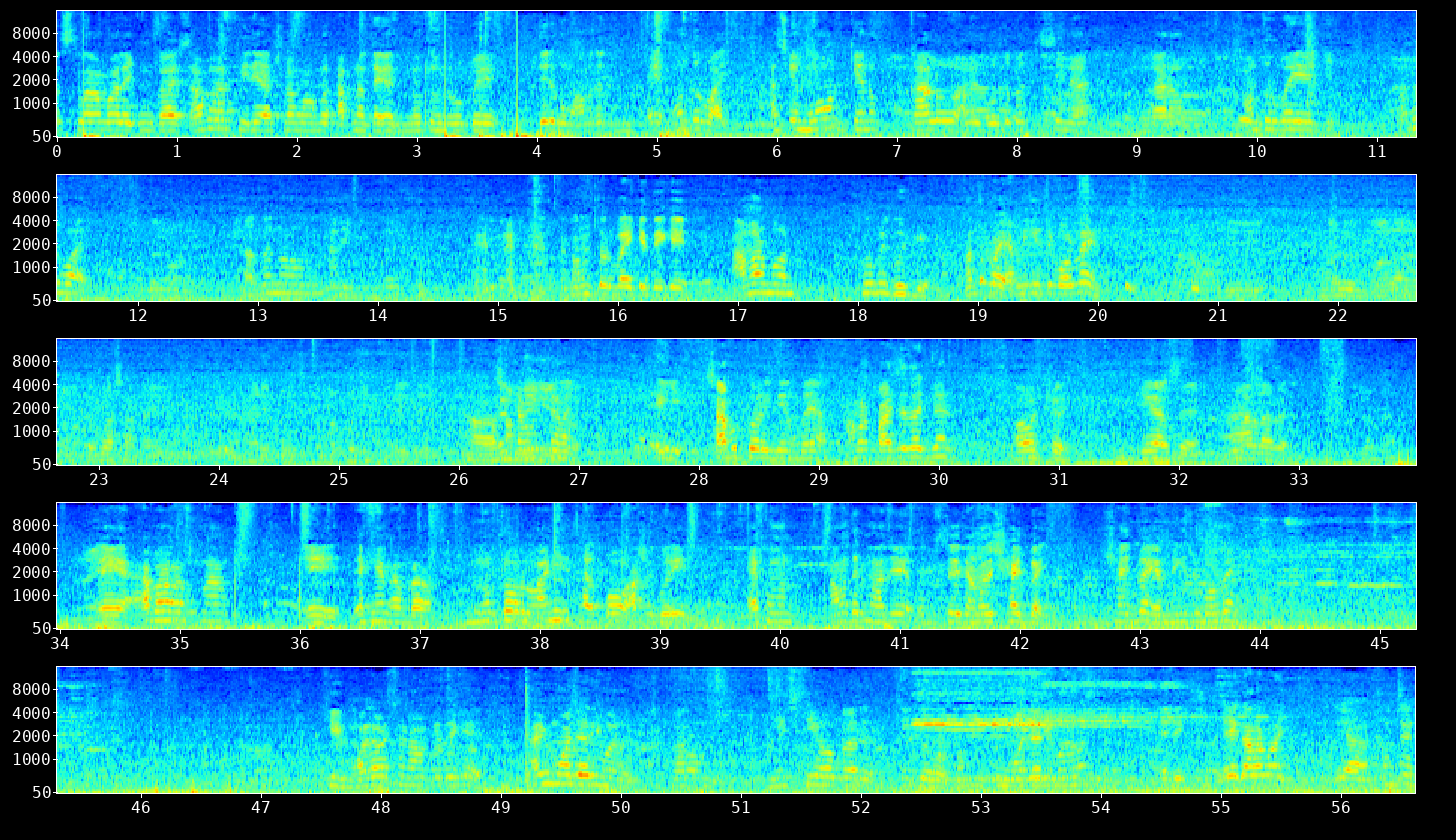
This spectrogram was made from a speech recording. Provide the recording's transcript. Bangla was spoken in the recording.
আসসালামু আলাইকুম গাইস আবার ফিরে আসলাম আপনাদের নতুন রূপে। যেরকম আমাদের অন্তর ভাই। আজকে মন কেন কালো আমি বলতে পারতেছি না কারণ অন্তর ভাই অন্তর ভাই অন্তর ভাইকে দেখে আমার মন খুবই খুশি। অন্তর ভাই আপনি কিছু বলবেন? বলার মতো ভাষা নাই। এই সাপোর্ট করে দিন ভাইয়া। আমার পাশে থাকবেন? অবশ্যই। ঠিক আছে। আল্লাহ। এ, আবার আপনার এ, দেখেন আমরা মোটর লাইনে থাকব আশা করি। এখন আমাদের মাঝে উপস্থিত আমাদের শাহিদ ভাই। শাহিদ ভাই আপনি কিছু বলবেন? কি মজা হচ্ছে না আমাকে দেখে? আমি মজারই মানুষ কারণ মিষ্টি হোক আর কিছু হোক আমি একটু মজারই মানুষ। এই দেখছেন এ কালা ভাই ইয়া শুনছেন?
